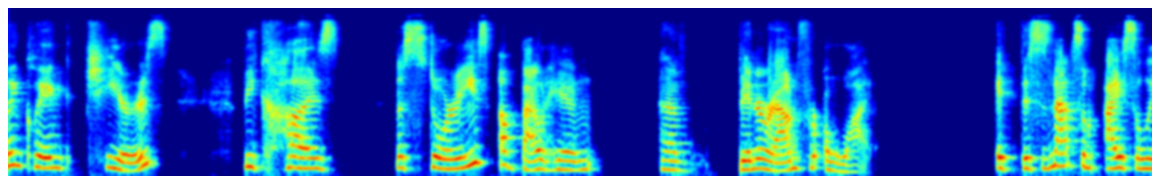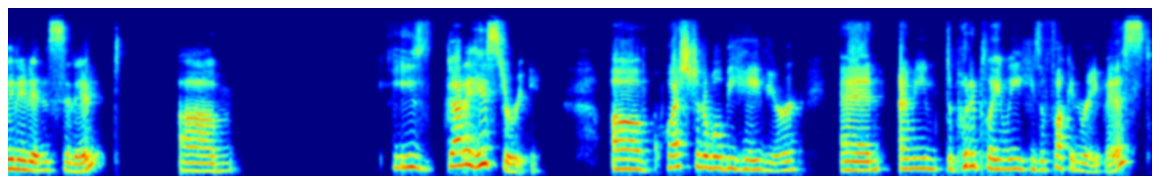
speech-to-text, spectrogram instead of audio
Clink, clink, cheers. Because the stories about him have been around for a while. It, this is not some isolated incident. Um, he's got a history of questionable behavior. And I mean, to put it plainly, he's a fucking rapist.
